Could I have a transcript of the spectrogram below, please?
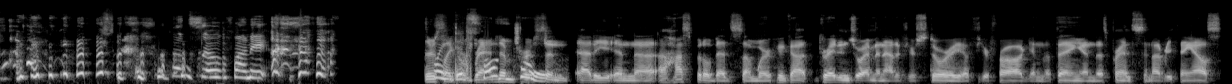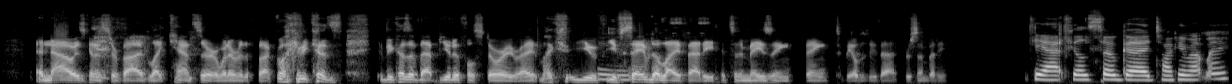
on. that's so funny. There's Wait, like a random join? person, Addie, in uh, a hospital bed somewhere who got great enjoyment out of your story of your frog and the thing and the prince and everything else, and now he's going to survive like cancer or whatever the fuck, like because because of that beautiful story, right? Like you've you've Mm. saved a life, Addie. It's an amazing thing to be able to do that for somebody. yeah, it feels so good talking about my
